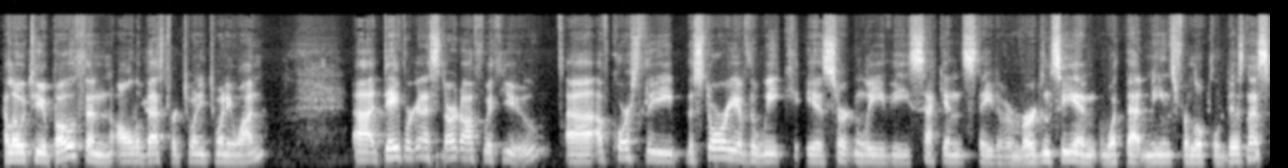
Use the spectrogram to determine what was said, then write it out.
Hello to you both and all the best for 2021. Uh, Dave, we're going to start off with you. Uh, of course, the the story of the week is certainly the second state of emergency and what that means for local business.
